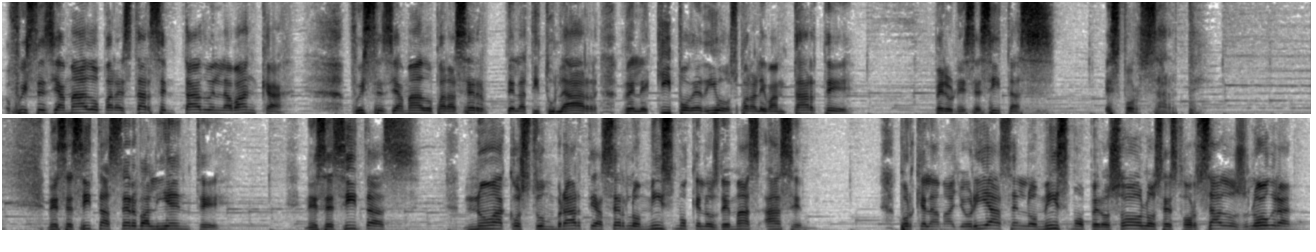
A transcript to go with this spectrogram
Fuiste llamado para estar sentado en la banca. Fuiste llamado para ser de la titular del equipo de Dios, para levantarte. Pero necesitas esforzarte. Necesitas ser valiente. Necesitas no acostumbrarte a hacer lo mismo que los demás hacen. Porque la mayoría hacen lo mismo, pero solo los esforzados logran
